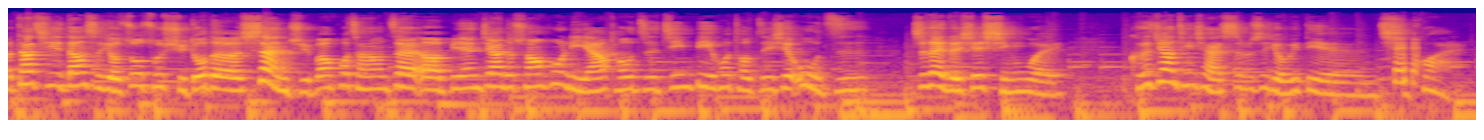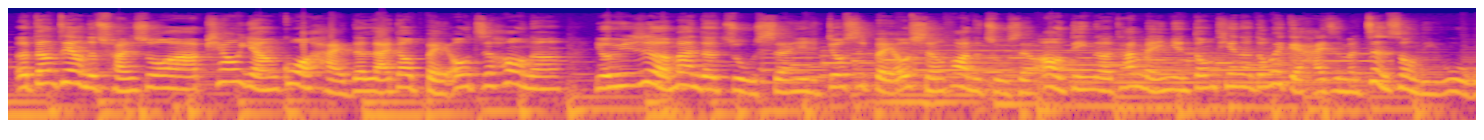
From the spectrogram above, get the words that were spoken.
而他其实当时有做出许多的善举，包括常常在呃别人家的窗户里啊投掷金币或投掷一些物资之类的一些行为。可是这样听起来是不是有一点奇怪？而当这样的传说啊漂洋过海的来到北欧之后呢，由于日耳曼的主神，也就是北欧神话的主神奥丁呢，他每一年冬天呢都会给孩子们赠送礼物，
